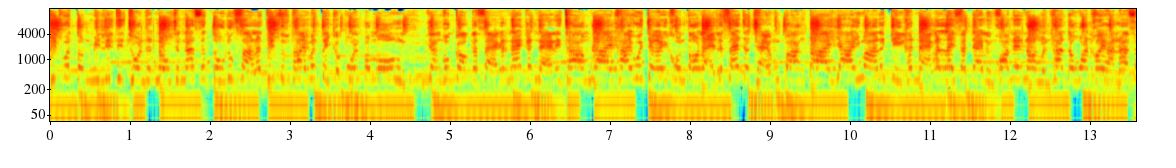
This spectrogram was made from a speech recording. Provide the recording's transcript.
คิดว่าตนมีฤทธิ์ที่ชวนทนงชนะศัตรูทุกสารทิศสุดท้ายมาติดกับอวนประมง ยังคงเกาะกระแสกันแน่กันแหนในไทม์ไลน์คล้ายว่าเจอไอ้คนตอแหลจะแซ่จะแฉมึงปางตายย้ายมาตั้งกี่แขนงอะไรแสดงถึงความแน่นอนเหมือนท่านตะวันคอยหันหาแส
